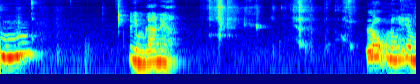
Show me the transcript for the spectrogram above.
อืมอิ่มแล้วเนี่ย โลกหนึ่งอิ่ม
